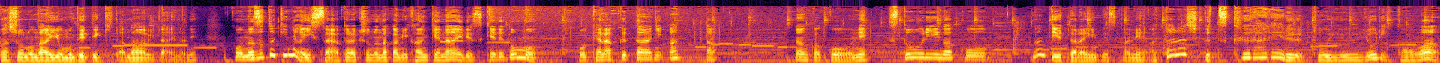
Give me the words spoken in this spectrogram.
場所の内容も出てきたな、みたいなね。こう謎解きには一切アトラクションの中身関係ないですけれども、こうキャラクターに合った、なんかこうね、ストーリーがこう、なんて言ったらいいんですかね、新しく作られるというよりかは、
